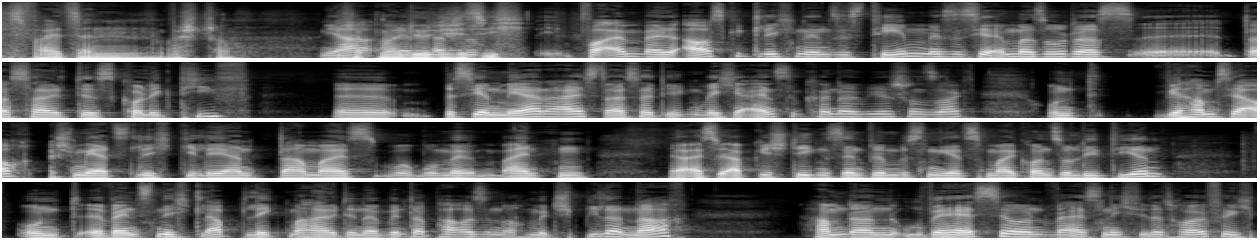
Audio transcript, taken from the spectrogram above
das war jetzt ein, was schon. Ja, sag mal lyrisches also, Ich. Vor allem bei ausgeglichenen Systemen ist es ja immer so, dass, äh, dass halt das Kollektiv äh, bisschen mehr reißt als halt irgendwelche Einzelkönner, wie er schon sagt. Und wir haben es ja auch schmerzlich gelernt damals, wo, wo wir meinten, ja, als wir abgestiegen sind, wir müssen jetzt mal konsolidieren. Und äh, wenn es nicht klappt, legt man halt in der Winterpause noch mit Spielern nach. Haben dann Uwe Hesse und weiß nicht der Teufel, ich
